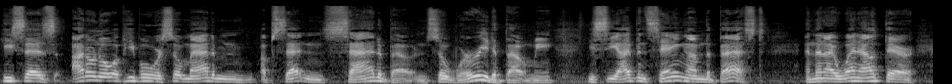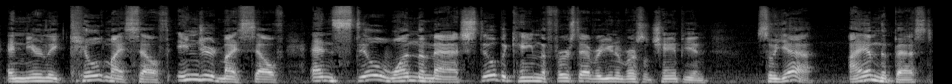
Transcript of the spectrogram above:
He says, I don't know what people were so mad and upset and sad about and so worried about me. You see, I've been saying I'm the best. And then I went out there and nearly killed myself, injured myself, and still won the match, still became the first ever Universal Champion. So, yeah, I am the best,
